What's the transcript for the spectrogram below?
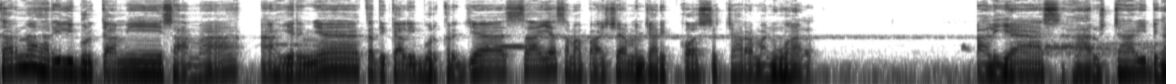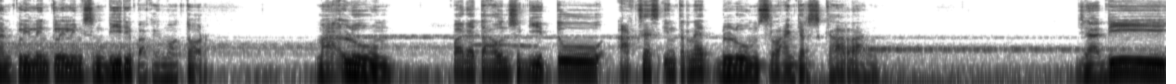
Karena hari libur kami sama Akhirnya ketika libur kerja Saya sama Pasya mencari kos secara manual. Alias harus cari dengan keliling-keliling sendiri pakai motor. Maklum, pada tahun segitu akses internet belum selancar sekarang. Jadi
